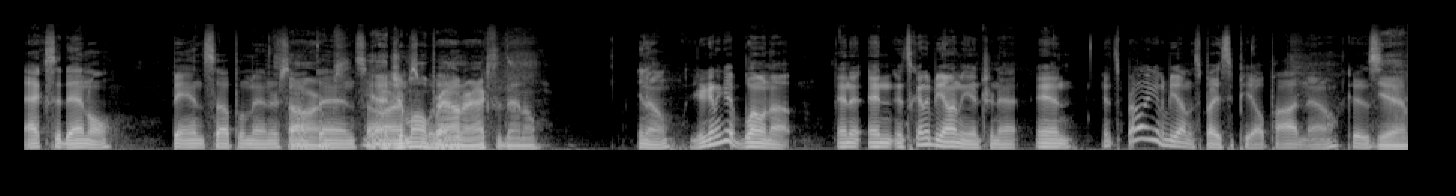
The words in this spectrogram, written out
accidental banned supplement or something. Yeah, Jamal whatever, Brown or accidental. You know, you're gonna get blown up, and it, and it's gonna be on the internet, and it's probably gonna be on the Spicy PL pod now because Yeah,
